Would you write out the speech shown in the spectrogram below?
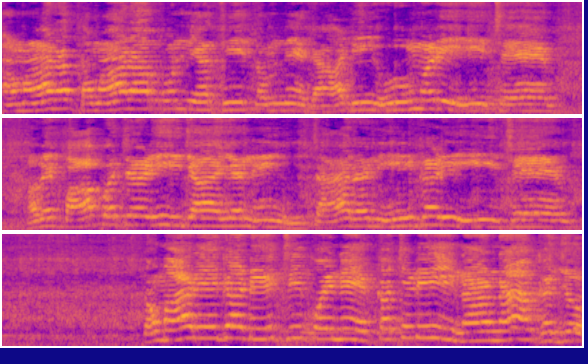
અમારા, તમારા પુણ્યથી તમને ગાડી ઉમળી છે. હવે પાપ ચડી જાય નહીં વિચારની ઘડી છે. તમારી ગાડીથી કોઈને કચડી ના નાખજો.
